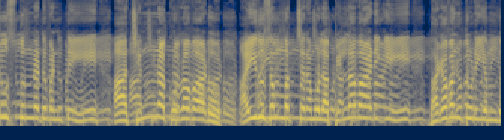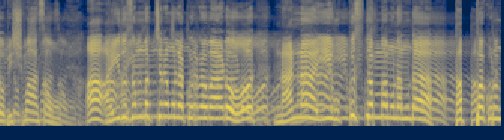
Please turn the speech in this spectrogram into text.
చూస్తున్నటువంటి ఆ చిన్న కుర్రవాడు ఐదు సంవత్సరముల పిల్లవాడికి భగవంతుడి ఎందు విశ్వాసం. ఆ ఐదు సంవత్సరముల కుర్రవాడు నాన్న ఈ ఉక్కు స్తంభమునంద తప్పకుండా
